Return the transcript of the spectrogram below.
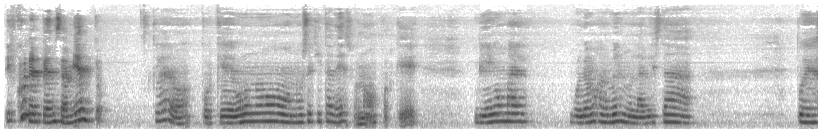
y con el pensamiento. Claro, porque uno no, se quita de eso, ¿no? Porque bien o mal, volvemos a lo mismo, la vista pues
